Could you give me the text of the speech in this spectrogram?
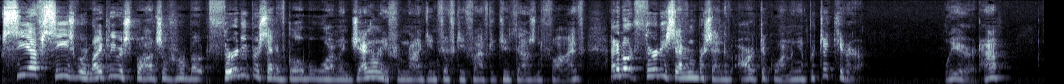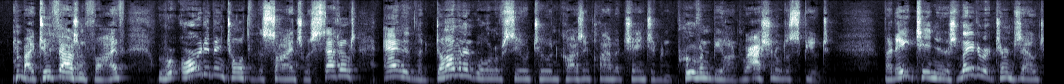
CFCs were likely responsible for about 30% of global warming generally from 1955 to 2005, and about 37% of Arctic warming in particular. Weird, huh? By 2005, we were already being told that the science was settled and that the dominant role of CO2 in causing climate change had been proven beyond rational dispute. But 18 years later, it turns out,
